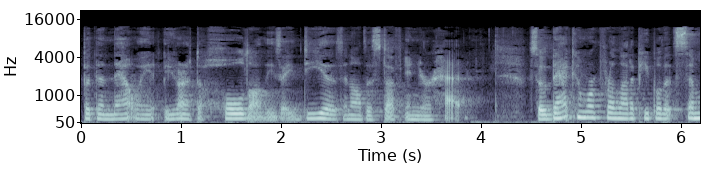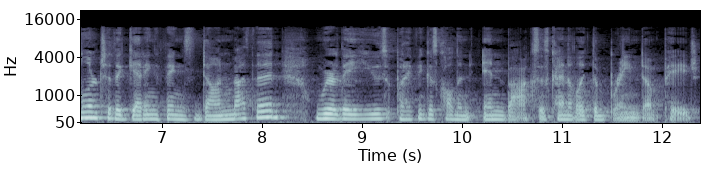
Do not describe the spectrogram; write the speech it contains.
But then that way, you don't have to hold all these ideas and all this stuff in your head. So that can work for a lot of people. That's similar to the getting things done method, where they use what I think is called an inbox, is kind of like the brain dump page.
